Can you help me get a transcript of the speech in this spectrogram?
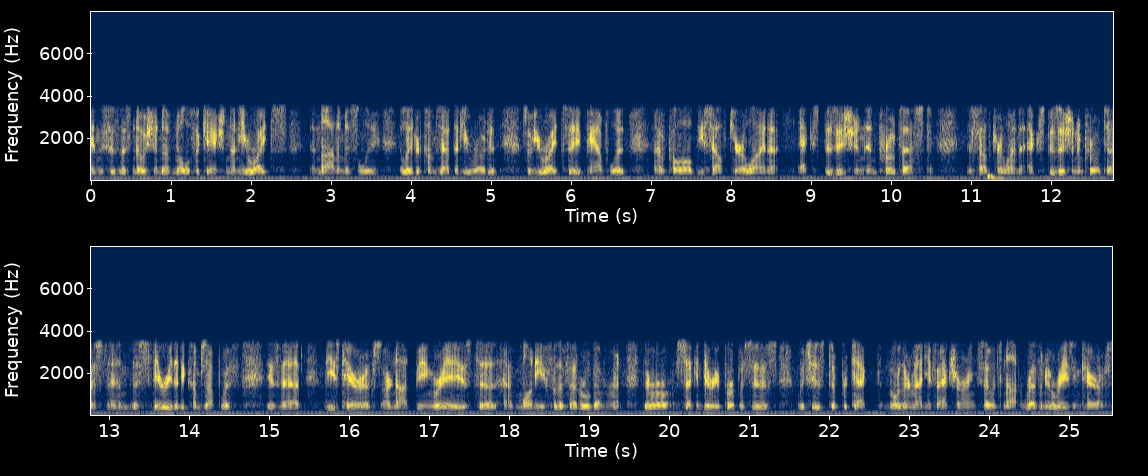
and this is this notion of nullification, and he writes anonymously. It later comes out that he wrote it. So he writes a pamphlet uh, called the South Carolina Exposition and Protest. The South Carolina Exposition and Protest. And this theory that he comes up with is that these tariffs are not being raised to have money for the federal government. There are secondary purposes, which is to protect northern manufacturing. So it's not revenue raising tariffs.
